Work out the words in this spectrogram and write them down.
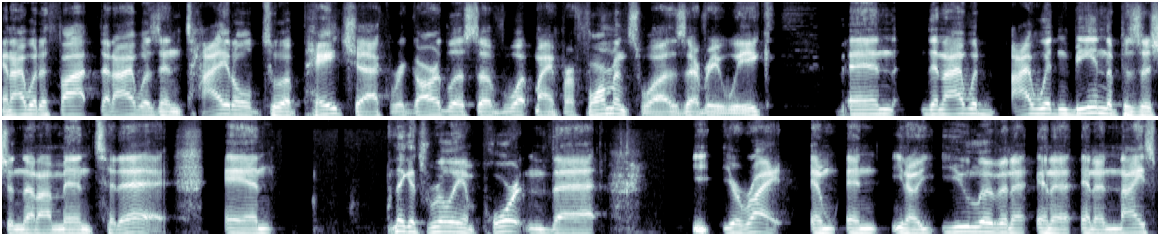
and i would have thought that i was entitled to a paycheck regardless of what my performance was every week then then i would i wouldn't be in the position that i'm in today. And i think it's really important that you're right. And and you know you live in a in a in a nice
